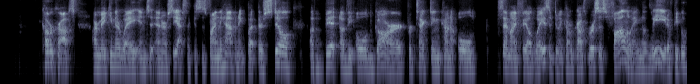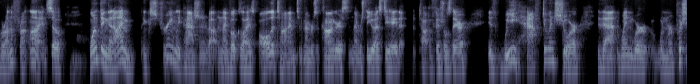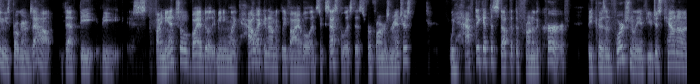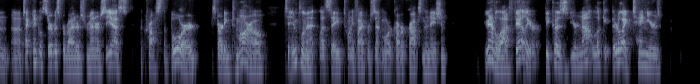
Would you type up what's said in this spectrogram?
cover crops are making their way into NRCS. Like this is finally happening, but there's still a bit of the old guard protecting kind of old semi failed ways of doing cover crops versus following the lead of people who are on the front line. So, one thing that I'm extremely passionate about, and I vocalize all the time to members of Congress and members of the USDA, that the top officials there, is we have to ensure that when we're when we're pushing these programs out, that the the financial viability, meaning like how economically viable and successful is this for farmers and ranchers, we have to get the stuff at the front of the curve. Because unfortunately, if you just count on uh, technical service providers from NRCS across the board starting tomorrow to implement, let's say, 25% more cover crops in the nation, you're going to have a lot of failure because you're not looking, they're like 10 years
